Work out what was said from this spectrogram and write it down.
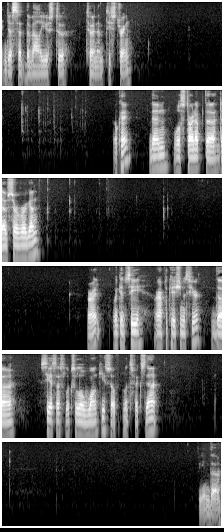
and just set the values to, to an empty string. Okay, then we'll start up the dev server again. All right, we can see our application is here. The CSS looks a little wonky, so let's fix that. Be in the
